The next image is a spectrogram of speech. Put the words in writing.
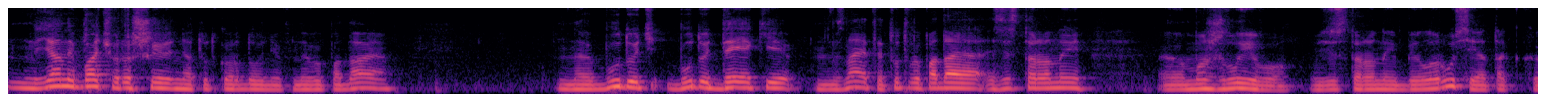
Я не бачу розширення тут кордонів, не випадає. Е, Будуть, будуть деякі, знаєте, тут випадає зі сторони, можливо, зі сторони Білорусі, я так е,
